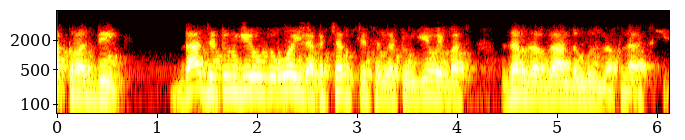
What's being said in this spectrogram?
نقر الدیک دا چې ټونګي وای لکه چرپ چې څنګه ټونګي وای بس زر زر ځان د موز نه خلاص کی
